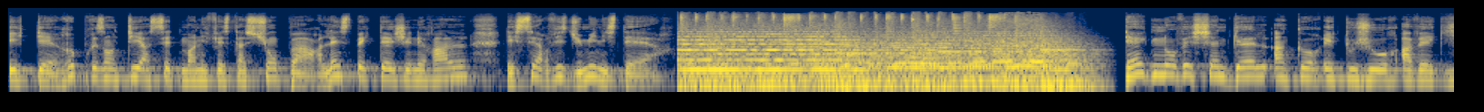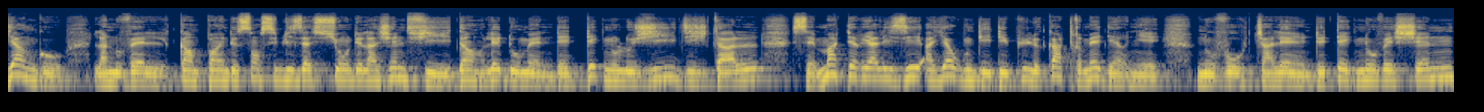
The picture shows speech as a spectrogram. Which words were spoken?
était représenté à cette manifestation par l'inspecteur général des services du ministère. Technovation Girl encore et toujours avec Yango. La nouvelle campagne de sensibilisation de la jeune fille dans les domaines des technologies digitales s'est matérialisée à Yaoundé depuis le 4 mai dernier. Nouveau challenge de Technovation,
